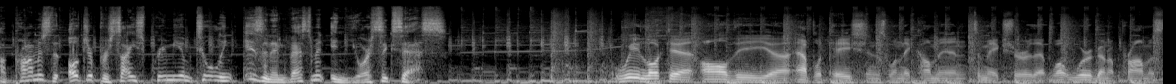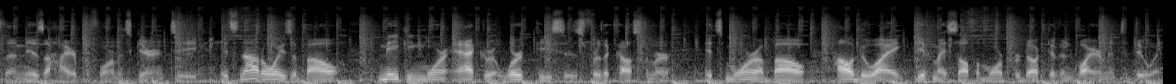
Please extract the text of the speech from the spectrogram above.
A promise that ultra precise premium tooling is an investment in your success. We look at all the uh, applications when they come in to make sure that what we're going to promise them is a higher performance guarantee. It's not always about making more accurate workpieces for the customer. It's more about how do I give myself a more productive environment to do it.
